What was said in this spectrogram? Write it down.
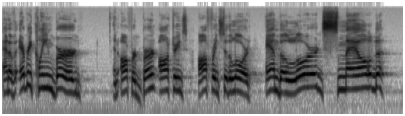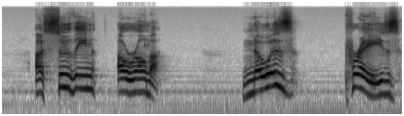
and of every clean bird and offered burnt offerings, offerings to the Lord. And the Lord smelled a soothing aroma. Noah's praise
